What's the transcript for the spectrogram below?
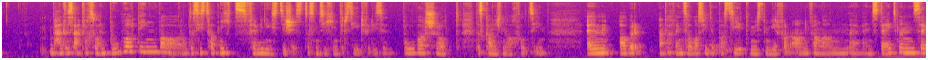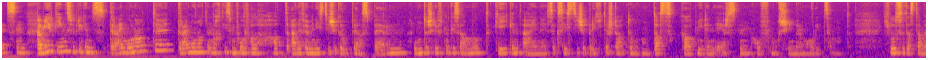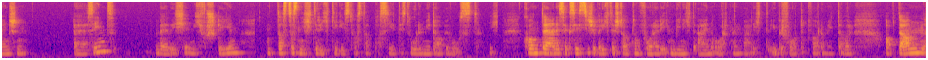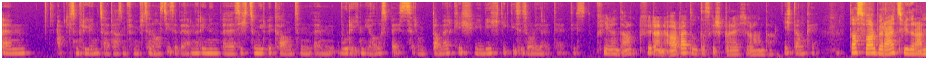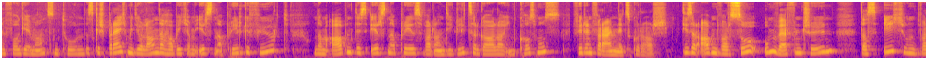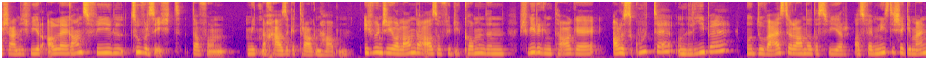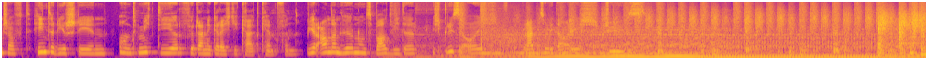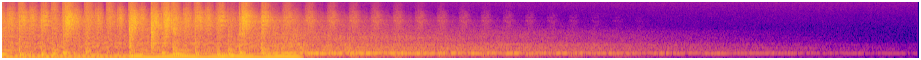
weil das einfach so ein Boulevard-Ding war. Und das ist halt nichts Feministisches, dass man sich interessiert für diesen Boulevard-Schrott. Das kann ich nachvollziehen. Ähm, aber einfach wenn sowas wieder passiert, müssten wir von Anfang an äh, ein Statement setzen. Bei mir ging es übrigens drei Monate. Drei Monate nach diesem Vorfall hat eine feministische Gruppe aus Bern Unterschriften gesammelt gegen eine sexistische Berichterstattung und das gab mir den ersten Hoffnungsschimmer am Horizont. Ich wusste, dass da Menschen äh, sind, welche mich verstehen und dass das nicht richtig ist, was da passiert ist, wurde mir da bewusst. Ich konnte eine sexistische Berichterstattung vorher irgendwie nicht einordnen, weil ich überfordert war damit. Aber ab dann, ähm, ab diesem Frühling 2015, als diese Bernerinnen äh, sich zu mir bekannten, ähm, wurde irgendwie alles besser. Und da merke ich, wie wichtig diese Solidarität ist. Vielen Dank für deine Arbeit und das Gespräch, Jolanda. Ich danke. Das war bereits wieder eine Folge Emanzenton. Das Gespräch mit Jolanda habe ich am 1. April geführt und am Abend des 1. Aprils war dann die Glitzergala im Kosmos für den Verein Netzcourage. Dieser Abend war so umwerfend schön, dass ich und wahrscheinlich wir alle ganz viel Zuversicht davon mit nach Hause getragen haben. Ich wünsche Yolanda also für die kommenden schwierigen Tage alles Gute und Liebe. Und du weißt, Yolanda, dass wir als feministische Gemeinschaft hinter dir stehen und mit dir für deine Gerechtigkeit kämpfen. Wir anderen hören uns bald wieder. Ich grüße euch. Bleibt solidarisch. Tschüss.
